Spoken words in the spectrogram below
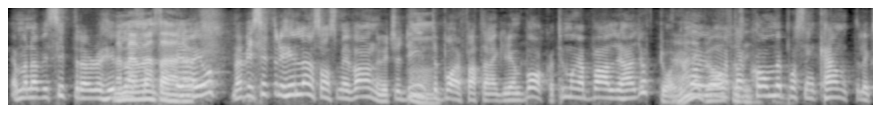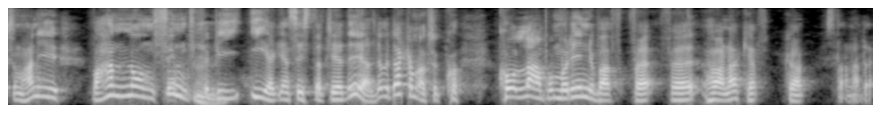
Jag menar, vi sitter där och hyllar Nej, men som, ja, jo, men vi sitter och hyllar en sån som Ivanovic och det är inte bara för att han är grym bakåt. Hur många baller har han gjort då? Hur många gånger att han kommer på sin kant? Liksom, han är ju, var han någonsin Mm. förbi egen sista tredjedel? Där kan man också ko- kolla han på Mourinho bara, för, för hörna kan jag stanna där.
